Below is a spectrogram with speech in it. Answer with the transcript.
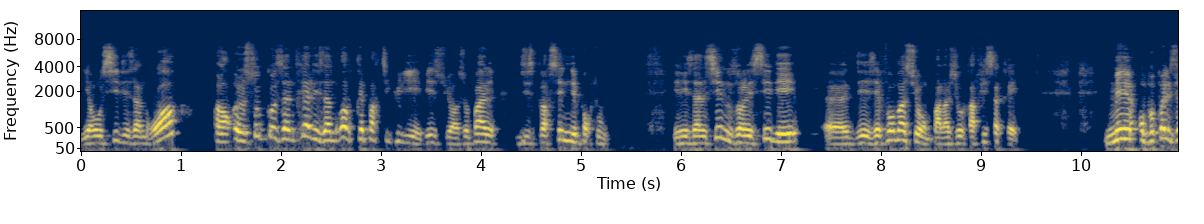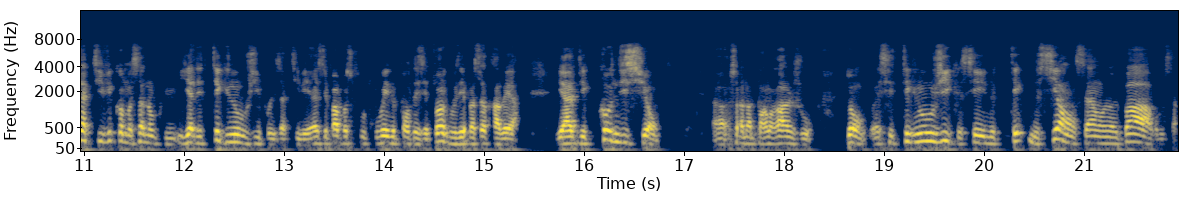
Il y a aussi des endroits alors, eux sont concentrés à des endroits très particuliers, bien sûr. Ils ne sont pas dispersés n'importe où. Et les anciens nous ont laissé des, euh, informations par la géographie sacrée. Mais on ne peut pas les activer comme ça non plus. Il y a des technologies pour les activer. Hein. Ce n'est pas parce que vous trouvez une porte des étoiles que vous allez passer à travers. Il y a des conditions. ça, on en parlera un jour. Donc, c'est technologique, c'est une, science, hein, on ne pas comme ça.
